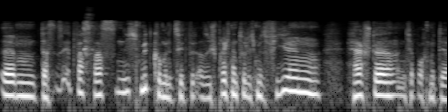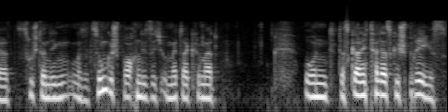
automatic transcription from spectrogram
Ähm, das ist etwas, was nicht mitkommuniziert wird. Also ich spreche natürlich mit vielen Herstellern. Ich habe auch mit der zuständigen Organisation gesprochen, die sich um Meta kümmert. Und das gar nicht Teil des Gesprächs.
